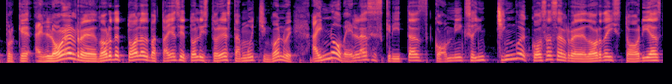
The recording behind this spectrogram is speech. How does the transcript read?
porque el lore alrededor de todas las batallas y toda la historia está muy chingón, güey. Hay novelas escritas, cómics, hay un chingo de cosas alrededor de historias,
